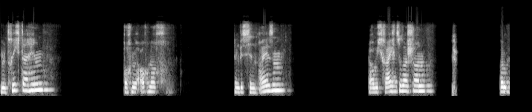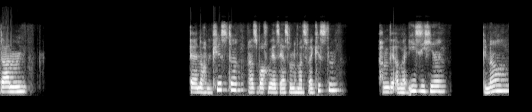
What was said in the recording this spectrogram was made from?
ein Trichter hin. Brauchen wir auch noch ein bisschen Eisen. Glaube ich, reicht sogar schon. Und dann äh, noch eine Kiste. Also brauchen wir jetzt erstmal nochmal zwei Kisten. Haben wir aber easy hier. Genau.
